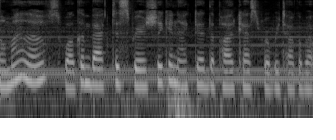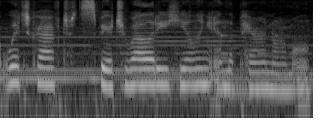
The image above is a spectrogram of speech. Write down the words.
Hello, my loves. Welcome back to Spiritually Connected, the podcast where we talk about witchcraft, spirituality, healing, and the paranormal.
